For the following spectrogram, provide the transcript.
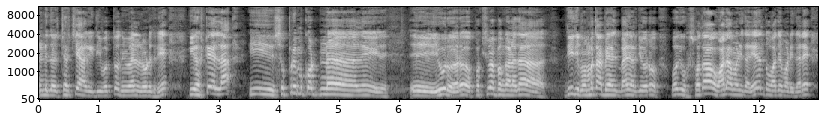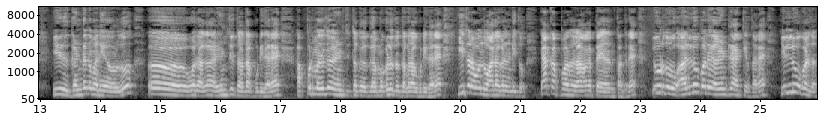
ನಡೆದ ಚರ್ಚೆ ಆಗಿದೆ ಇವತ್ತು ನೀವೆಲ್ಲ ನೋಡಿದ್ರಿ. ಈಗ ಅಷ್ಟೇ ಅಲ್ಲ ಈ ಸುಪ್ರೀಂ ಕೋರ್ಟ್ನಲ್ಲಿ ಇವರು ಯಾರು ಪಶ್ಚಿಮ ಬಂಗಾಳದ ದೀದಿ ಮಮತಾ ಬ್ಯಾ- ಬ್ಯಾನರ್ಜಿಯವರು ಹೋಗಿ ಸ್ವತಃ ವಾದ ಮಾಡಿದ್ದಾರೆ. ಏನಂತ ವಾದ ಮಾಡಿದ್ದಾರೆ? ಈ ಗಂಡನ ಮನೆಯವರು ಹೋದಾಗ ಹೆಂಡತಿ ತೆಗೆದಾಕ್ಬಿಟ್ಟಿದ್ದಾರೆ, ಅಪ್ಪನ ಮನೆಯದು ಹೆಂಡತಿ ತೆಗ ಮಗಳದ್ದು ತೆಗೆದಾಕ್ಬಿಟ್ಟಿದ್ದಾರೆ. ಈ ಥರ ಒಂದು ವಾದಗಳು ನಡೀತು. ಯಾಕಪ್ಪ ಆಗುತ್ತೆ ಅಂತಂದರೆ ಇವ್ರದ್ದು ಅಲ್ಲೂ ಬಂದು ಎಂಟ್ರಿ ಹಾಕಿರ್ತಾರೆ, ಇಲ್ಲೂ ಕೊಡ್ತಾರೆ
